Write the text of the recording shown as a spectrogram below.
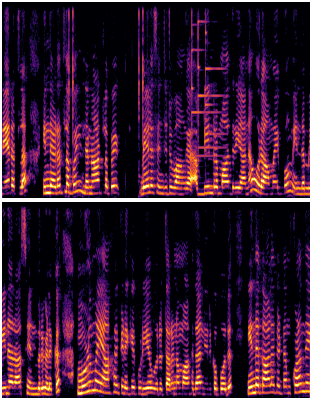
நேரத்துல இந்த இடத்துல போய் இந்த நாட்டுல போய் வேலை செஞ்சுட்டு வாங்க அப்படின்ற மாதிரியான ஒரு அமைப்பும் இந்த மீனராசி என்பர்களுக்கு முழுமையாக கிடைக்கக்கூடிய ஒரு தருணமாக தான் இருக்க போது இந்த காலகட்டம் குழந்தை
